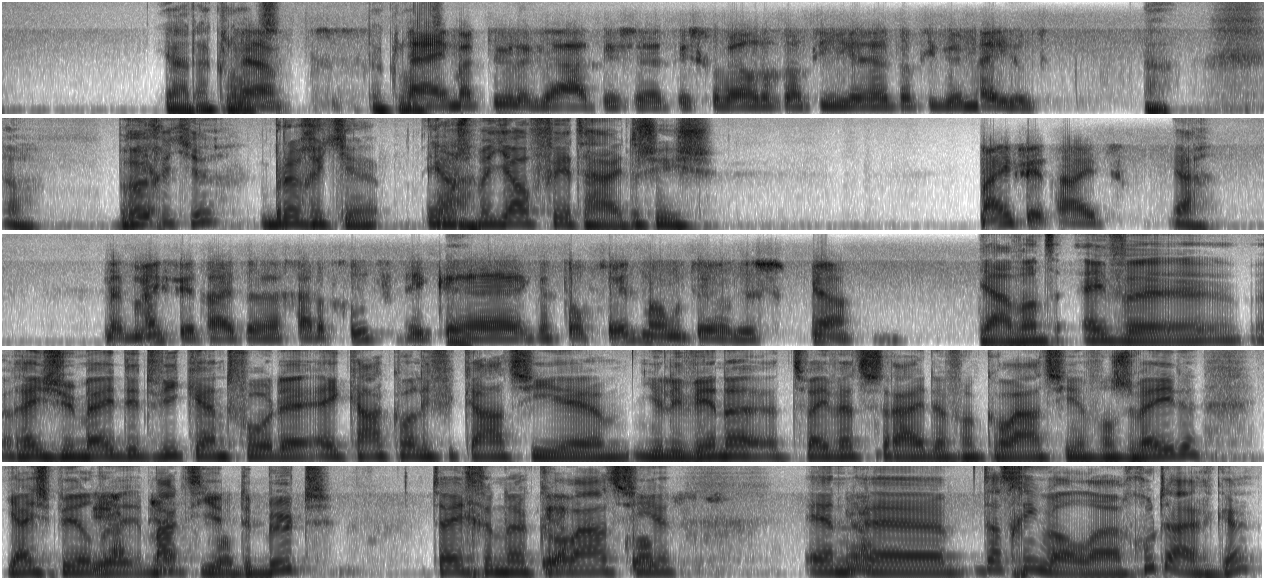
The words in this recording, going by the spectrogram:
ja dat, klopt. dat klopt. Nee, maar natuurlijk, ja, het, is, het is geweldig dat hij, uh, dat hij weer meedoet. Ja. Oh, bruggetje? Bruggetje, ja. Hoe is het met jouw fitheid? Precies. Mijn fitheid? Ja met mijn fitheid uh, gaat het goed. Ik, uh, ik ben topfit momenteel, dus ja. Ja, want even uh, resume. Dit weekend voor de EK-kwalificatie. jullie winnen twee wedstrijden van Kroatië en van Zweden. Jij speelde, maakte je debuut tegen Kroatië. en dat ging wel goed eigenlijk, hè?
